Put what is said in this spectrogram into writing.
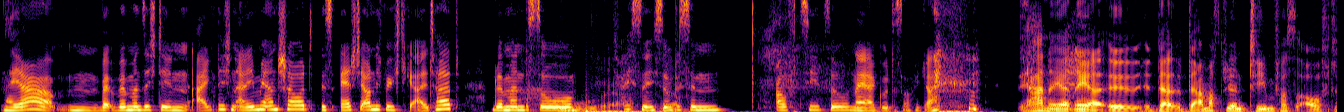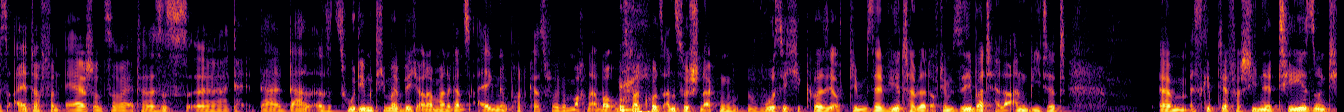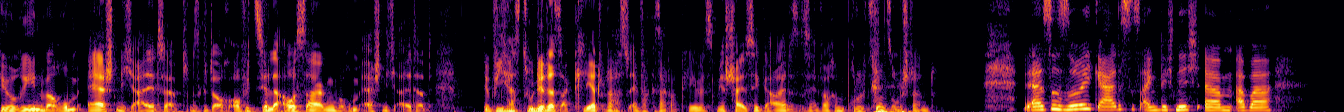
Naja, we- wenn man sich den eigentlichen Anime anschaut, ist Ash ja auch nicht wirklich gealtert. Und wenn man das so, Oh, ja. ich weiß nicht, so ein Ja. bisschen aufzieht, so, naja, gut, ist auch egal. Ja, naja, naja, äh, da, da machst du ja ein Themenfass auf, das Alter von Ash und so weiter. Das ist, äh, da, da, da, also zu dem Thema will ich auch noch mal eine ganz eigene Podcast-Folge machen, aber um es mal kurz anzuschnacken, wo es sich quasi auf dem Serviertablett, auf dem Silberteller anbietet. Ähm, es gibt ja verschiedene Thesen und Theorien, warum Ash nicht altert. Und es gibt auch offizielle Aussagen, warum Ash nicht altert. Wie hast du dir das erklärt oder hast du einfach gesagt, okay, ist mir scheißegal, das ist einfach ein Produktionsumstand? Also so egal ist es eigentlich nicht, ähm, aber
